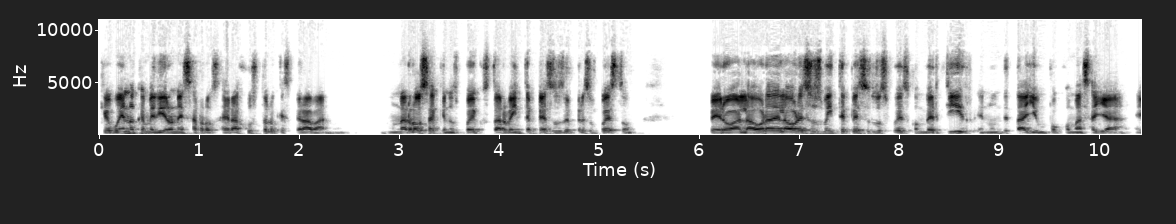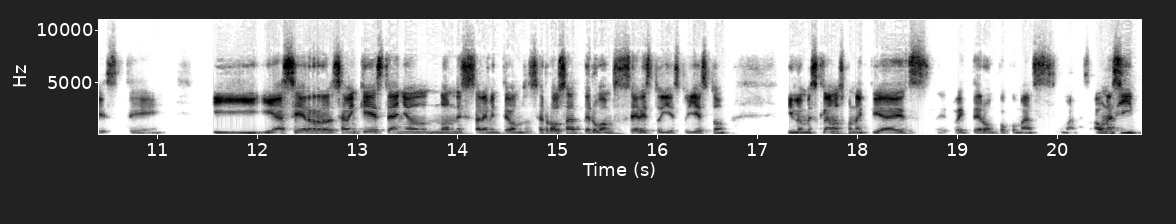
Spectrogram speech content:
qué bueno que me dieron esa rosa, era justo lo que esperaban. Una rosa que nos puede costar 20 pesos de presupuesto, pero a la hora de la hora esos 20 pesos los puedes convertir en un detalle un poco más allá, este, y, hacer, ¿saben que Este año no necesariamente vamos a hacer rosa, pero vamos a hacer esto y esto y esto, y lo mezclamos con actividades, eh, reitero, un poco más humanas. Aún así,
